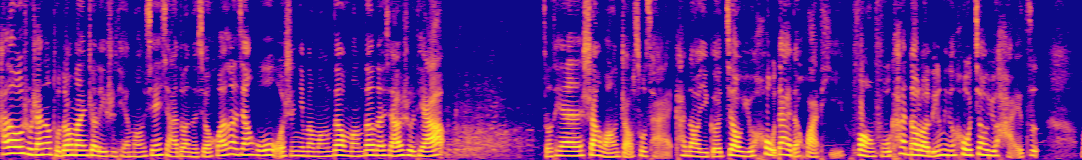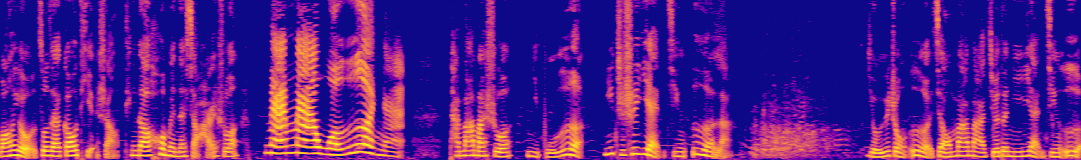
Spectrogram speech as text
Hello，蜀山的土豆们，这里是甜萌仙侠段子秀《欢乐江湖》，我是你们萌豆萌豆的小薯条。昨天上网找素材，看到一个教育后代的话题，仿佛看到了零零后教育孩子。网友坐在高铁上，听到后面的小孩说：“妈妈，我饿呢。”他妈妈说：“你不饿，你只是眼睛饿了。”有一种饿叫妈妈觉得你眼睛饿。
